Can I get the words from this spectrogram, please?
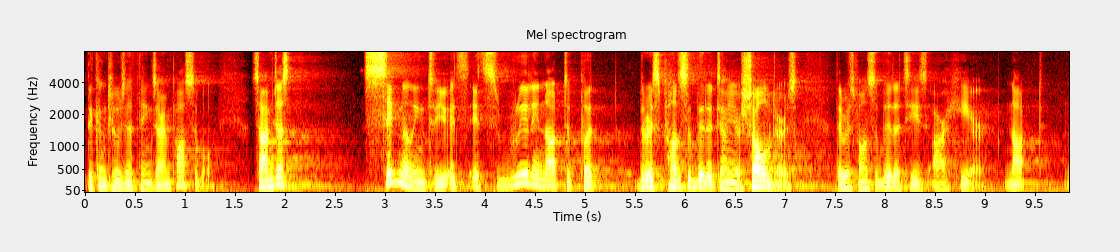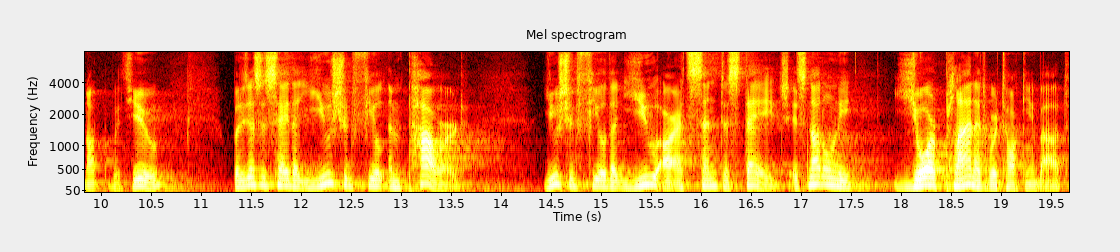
the conclusion that things are impossible. So I'm just signaling to you, it's, it's really not to put the responsibility on your shoulders. The responsibilities are here, not, not with you. But it's just to say that you should feel empowered. You should feel that you are at center stage. It's not only your planet we're talking about,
